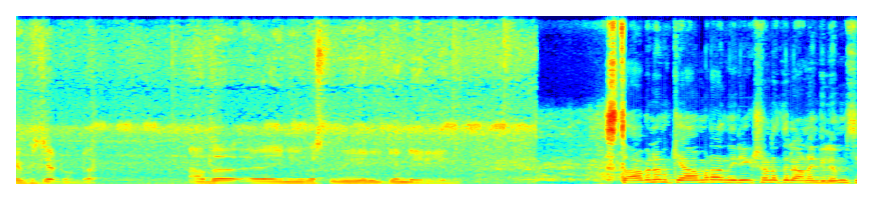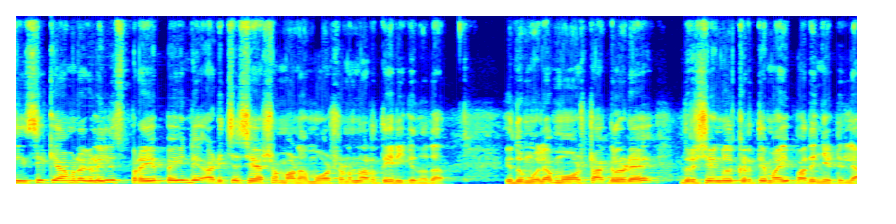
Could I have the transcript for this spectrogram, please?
ലഭിച്ചിട്ടുണ്ട്. അത് ഇനി സ്ഥിരീകരിക്കേണ്ടിയിരിക്കുന്നു. സ്ഥാപനം ക്യാമറ നിരീക്ഷണത്തിലാണെങ്കിലും സി സി ക്യാമറകളിൽ സ്പ്രേ പെയിന്റ് അടിച്ച ശേഷമാണ് മോഷണം നടത്തിയിരിക്കുന്നത്. ഇതുമൂലം മോഷ്ടാക്കളുടെ ദൃശ്യങ്ങൾ കൃത്യമായി പതിഞ്ഞിട്ടില്ല.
